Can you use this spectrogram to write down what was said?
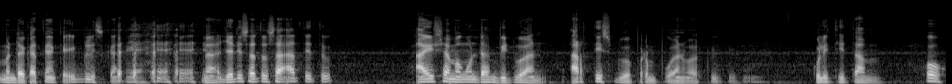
mendekatkan ke iblis kan. nah, jadi suatu saat itu Aisyah mengundang biduan, artis dua perempuan waktu itu. Kulit hitam. Oh,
